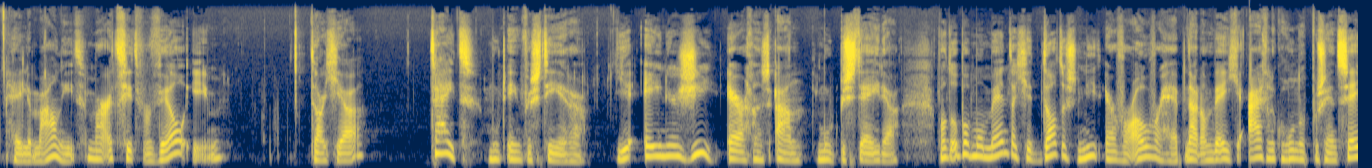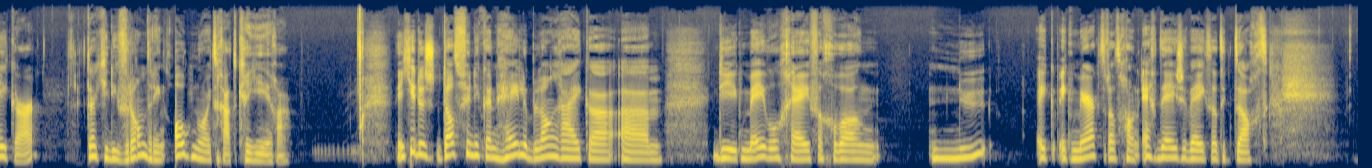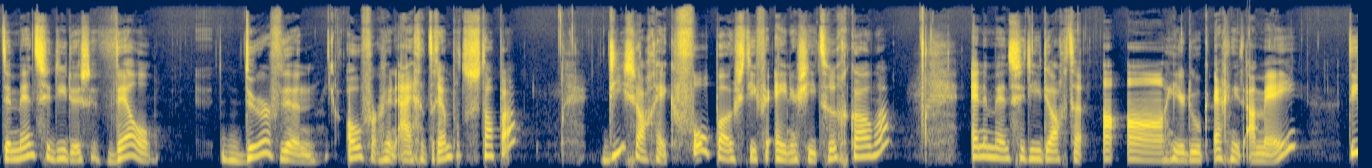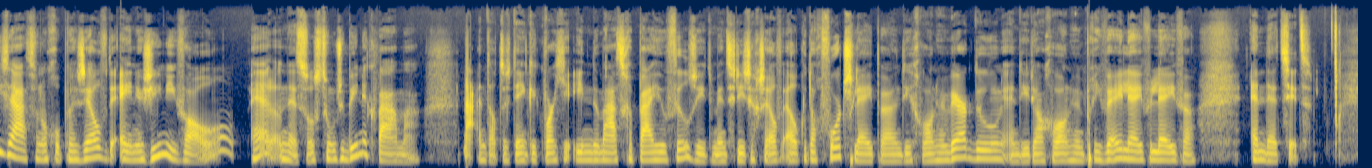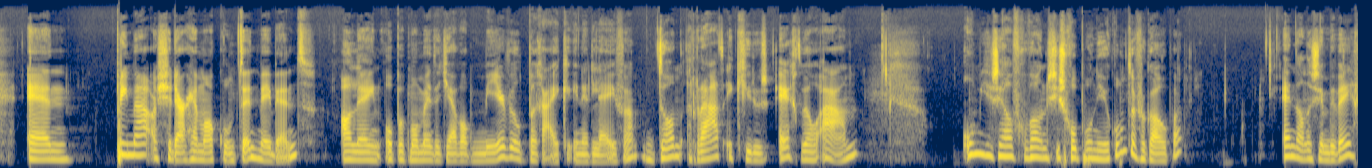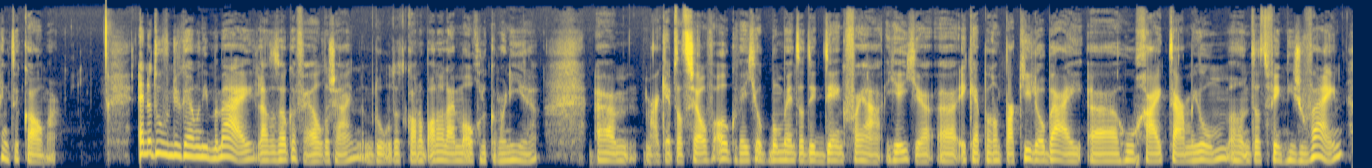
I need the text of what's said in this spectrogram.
Helemaal niet. Maar het zit er wel in dat je tijd moet investeren je energie ergens aan moet besteden. Want op het moment dat je dat dus niet ervoor over hebt, nou dan weet je eigenlijk 100% zeker dat je die verandering ook nooit gaat creëren. Weet je, dus dat vind ik een hele belangrijke um, die ik mee wil geven. Gewoon nu. Ik, ik merkte dat gewoon echt deze week dat ik dacht. De mensen die dus wel durfden over hun eigen drempel te stappen die zag ik vol positieve energie terugkomen. En de mensen die dachten, ah, hier doe ik echt niet aan mee, die zaten nog op eenzelfde energieniveau. Hè, net zoals toen ze binnenkwamen. Nou, en dat is denk ik wat je in de maatschappij heel veel ziet. Mensen die zichzelf elke dag voortslepen. Die gewoon hun werk doen en die dan gewoon hun privéleven leven. En that's it. En prima als je daar helemaal content mee bent. Alleen op het moment dat jij wat meer wilt bereiken in het leven, dan raad ik je dus echt wel aan om jezelf gewoon eens die schop onder je kont te verkopen. En dan eens in beweging te komen. En dat hoeft natuurlijk helemaal niet bij mij. Laat het ook even helder zijn. Ik bedoel, dat kan op allerlei mogelijke manieren. Ehm, maar ik heb dat zelf ook. Weet je, op het moment dat ik denk van ja, jeetje, uh, ik heb er een paar kilo bij. Uh, hoe ga ik daarmee om? Want dat vind ik niet zo fijn.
